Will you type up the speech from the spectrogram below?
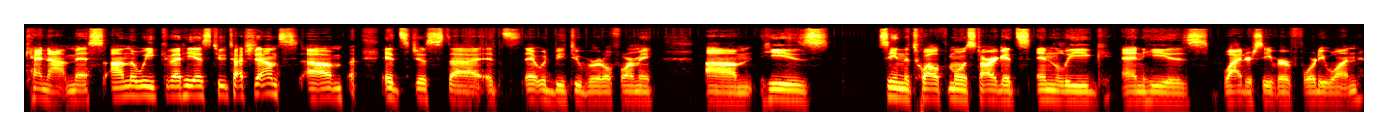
cannot miss on the week that he has two touchdowns. Um, it's just uh, it's it would be too brutal for me. Um, he's seen the 12th most targets in the league, and he is wide receiver 41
